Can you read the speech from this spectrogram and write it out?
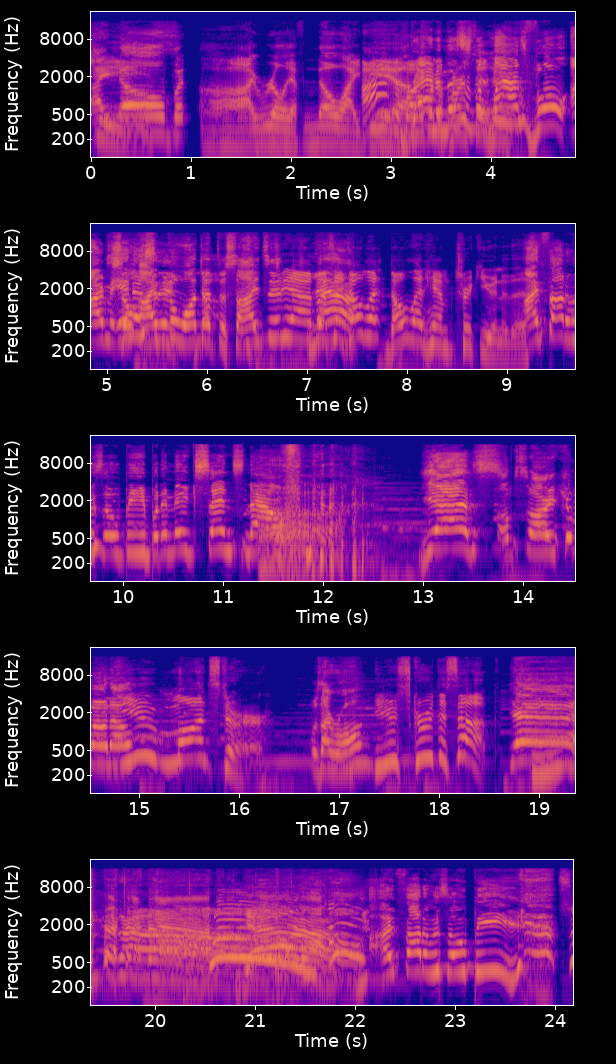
I know, but uh, I really have no idea. Brandon, the this is the who- last vote. I'm so innocent. I'm the one that decides it? Yeah, but Yeah. Don't let don't let him trick you into this. I thought it was OB, but it makes sense now. yes. I'm sorry, Komodo. you monster! Was I wrong? You screwed this up. Yeah! Ah. Yeah. I thought it was OB. So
